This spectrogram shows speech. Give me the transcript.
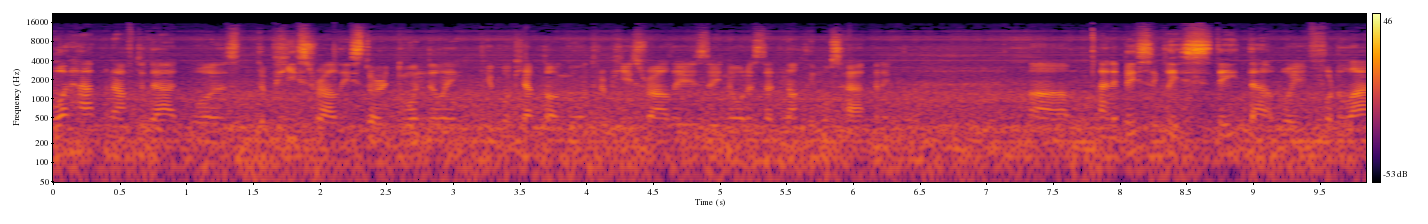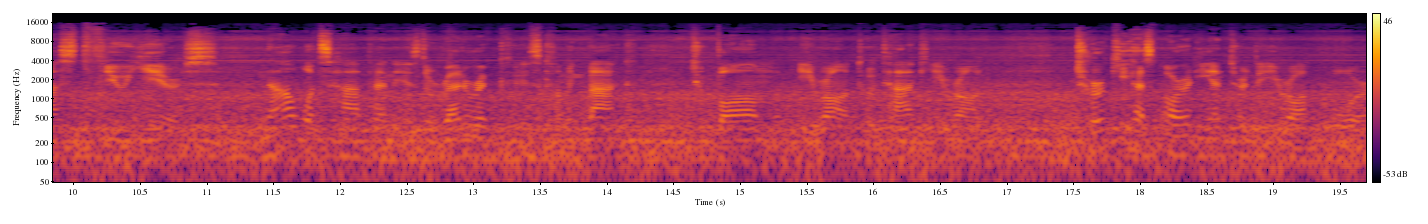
what happened after that was the peace rallies started dwindling. People kept on going to the peace rallies. They noticed that nothing was happening. Um, and it basically stayed that way for the last few years. Now what's happened is the rhetoric is coming back to bomb Iran, to attack Iran. Turkey has already entered the Iraq war.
